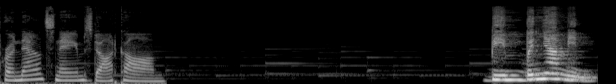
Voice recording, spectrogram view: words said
pronouncenames.com. Bim Benyamin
